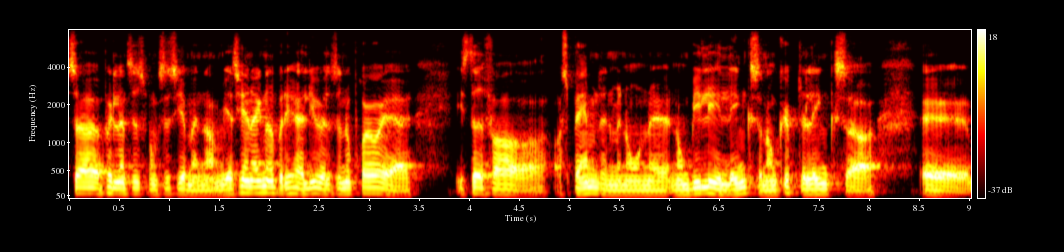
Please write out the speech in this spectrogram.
Så på et eller andet tidspunkt, så siger man, at jeg tjener ikke noget på det her alligevel, så nu prøver jeg i stedet for at, at spamme den med nogle, øh, nogle billige links og nogle købte links, og, øh,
